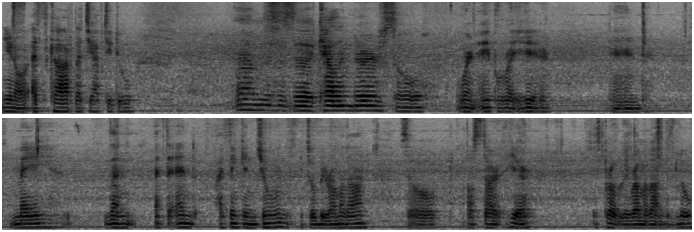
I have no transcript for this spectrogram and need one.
you know adhkar that you have to do um, this is the calendar, so we're in April right here, and May. Then at the end, I think in June, it will be Ramadan. So I'll start here. It's probably Ramadan the blue.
